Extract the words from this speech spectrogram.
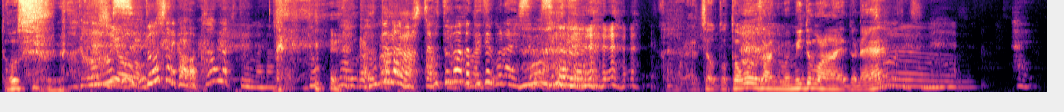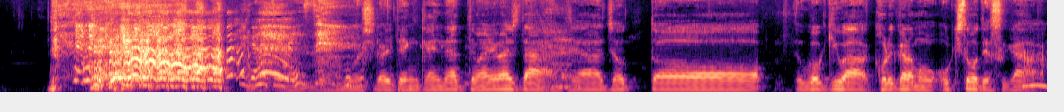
どうする？どうしよう。どうしたかわかんなくて今なんか。どなんか言葉が言葉が出てこないですよねこれちょっと所さんにも見てもらわないとね。そうですね。はい。面白い展開になってまいりました。じゃあちょっと動きはこれからも起きそうですが、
